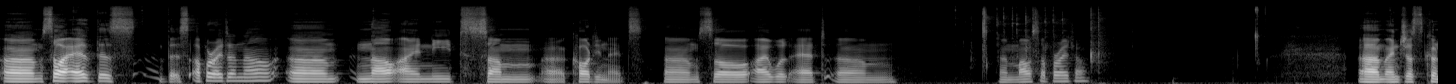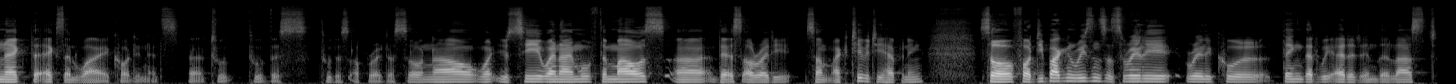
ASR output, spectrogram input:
um, so I add this this operator now. Um, now I need some uh, coordinates. Um, so I will add um, a mouse operator um, and just connect the x and y coordinates uh, to to this to this operator. So now what you see when I move the mouse, uh, there's already some activity happening. So for debugging reasons, it's really, really cool thing that we added in the last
